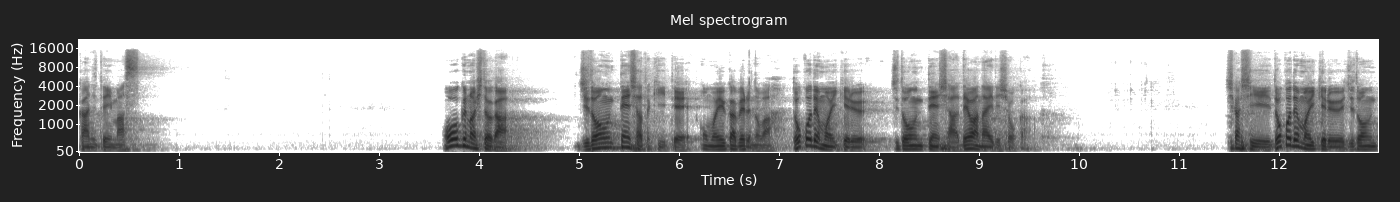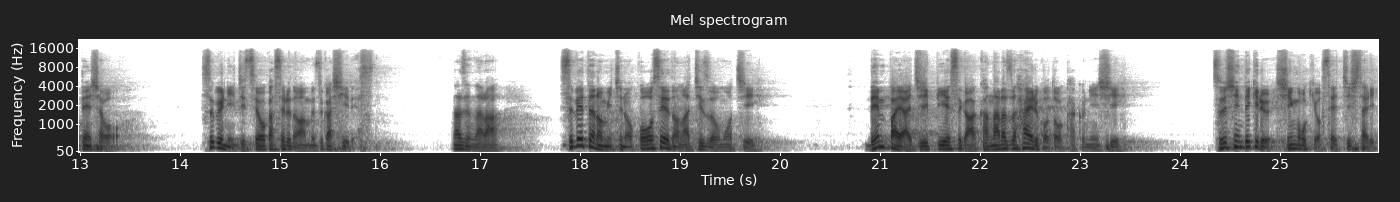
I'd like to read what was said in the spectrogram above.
感じています。多くの人が自動運転車と聞いて思い浮かべるのはどこでも行ける自動運転車ではないでしょうか。しかし、どこでも行ける自動運転車をすぐに実用化するのは難しいです。なぜなら、すべての道の高精度な地図を持ち、電波や GPS が必ず入ることを確認し、通信できる信号機を設置したり、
